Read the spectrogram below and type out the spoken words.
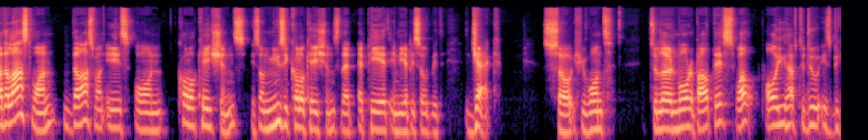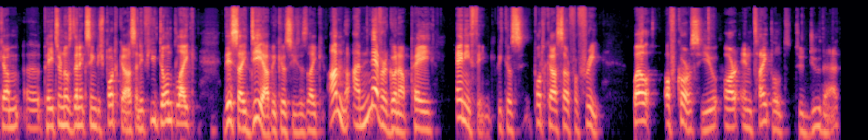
But the last one, the last one is on collocations. It's on music collocations that appeared in the episode with Jack. So if you want to learn more about this, well, all you have to do is become a patron of the Zdenek's English podcast. And if you don't like this idea, because he's like, I'm not, I'm never gonna pay anything because podcasts are for free. Well, of course, you are entitled to do that.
